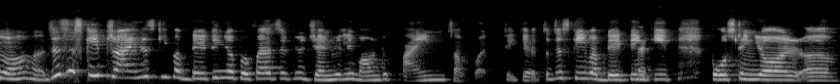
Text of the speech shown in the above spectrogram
just just keep trying just keep updating your profiles if you genuinely want to find someone ठीक है तो just keep updating keep posting your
